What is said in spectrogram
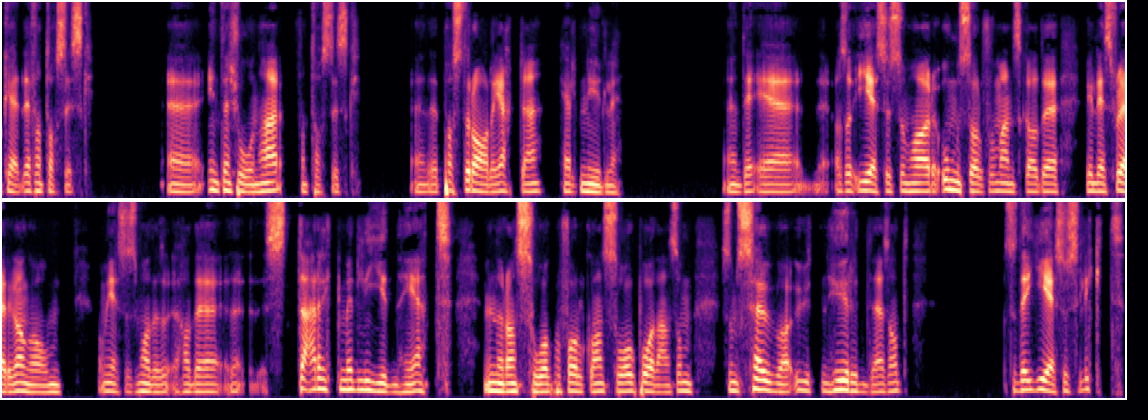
OK, det er fantastisk. Eh, intensjonen her, fantastisk. Eh, det pastorale hjertet, helt nydelig. Eh, det er altså Jesus som har omsorg for mennesker. Det vi leser flere ganger om om Jesus som hadde, hadde, sterk medlidenhet når han så på folk, og han så på dem som, som sauer uten hyrde. Sant? Så det er Jesus likt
